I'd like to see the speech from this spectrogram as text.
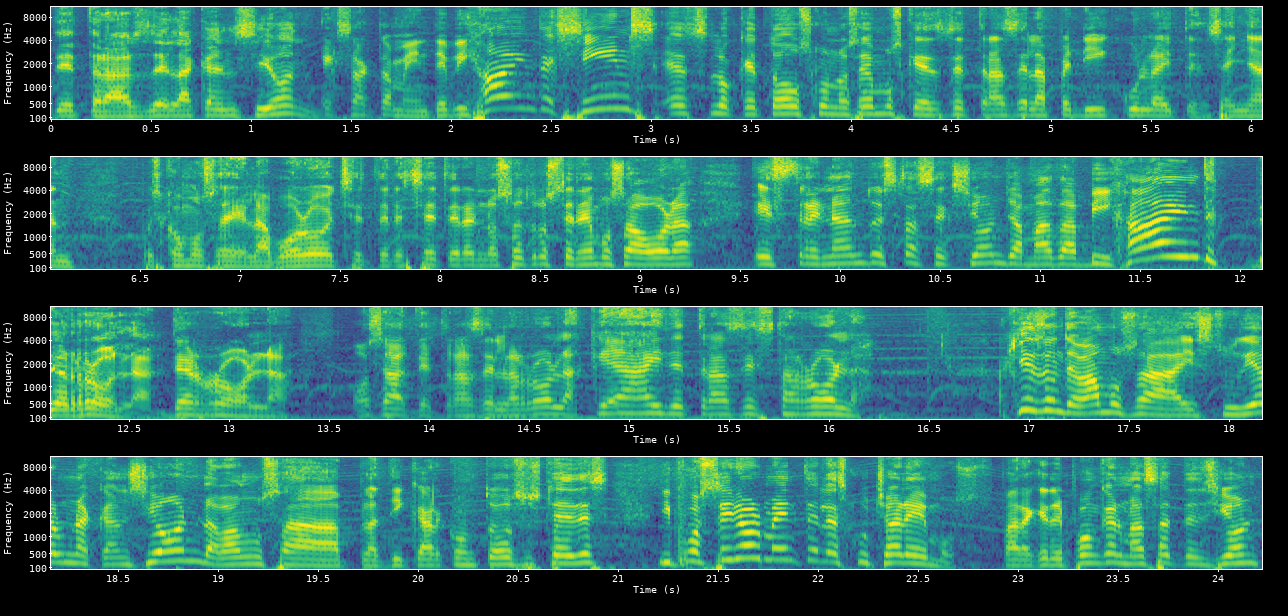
Detrás de la canción. exactamente Behind the Scenes es lo que todos conocemos que es detrás de la película y te enseñan pues cómo se elaboró, etcétera, etcétera. Y nosotros tenemos ahora estrenando esta sección llamada Behind De rola. de rola. O sea, detrás de la rola. ¿Qué hay detrás de esta rola? Aquí es donde vamos a estudiar una canción, la vamos a platicar con todos ustedes y posteriormente la escucharemos para que le pongan más atención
